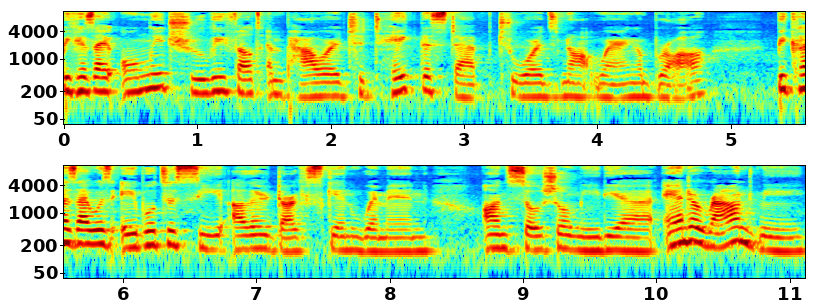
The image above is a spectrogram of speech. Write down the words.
because I only truly felt empowered to take the step towards not wearing a bra because I was able to see other dark skinned women on social media and around me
